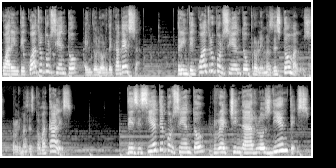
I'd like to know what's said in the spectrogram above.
44% el dolor de cabeza, 34% problemas de estómagos, problemas estomacales, 17% rechinar los dientes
